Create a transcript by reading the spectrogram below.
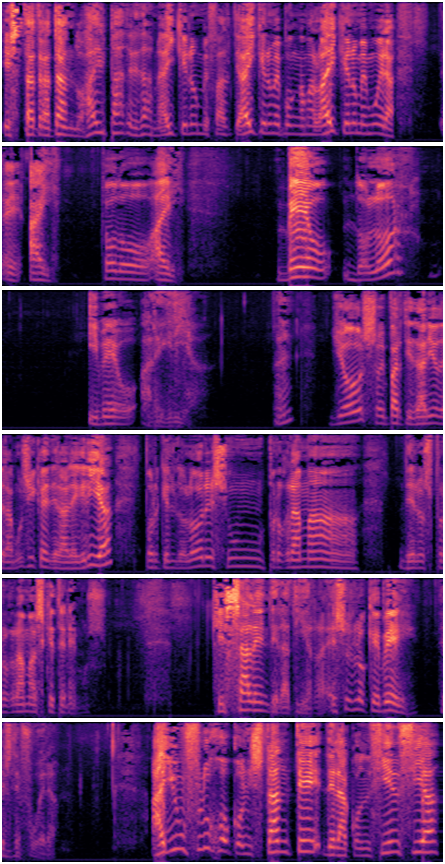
está tratando, ay Padre, dame, ay que no me falte, ay que no me ponga malo, ay que no me muera, eh, ay, todo hay. Veo dolor y veo alegría. ¿Eh? Yo soy partidario de la música y de la alegría porque el dolor es un programa de los programas que tenemos, que salen de la tierra. Eso es lo que ve desde fuera. Hay un flujo constante de la conciencia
